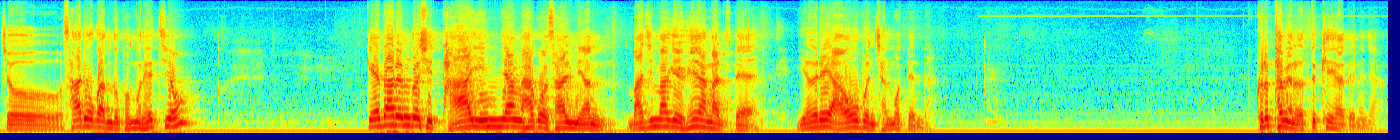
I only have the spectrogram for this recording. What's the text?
저 사료관도 법문했지요. 깨달은 것이 다 인양하고 살면 마지막에 회양할 때 열의 아홉은 잘못된다. 그렇다면 어떻게 해야 되느냐?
